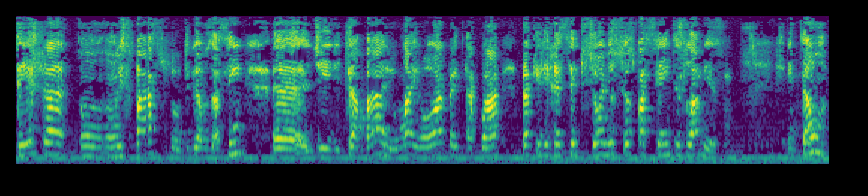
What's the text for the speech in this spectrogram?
deixa um, um espaço, digamos assim, uh, de, de, trabalho maior para Itaquá, para que ele recepcione os seus pacientes lá mesmo. Então,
